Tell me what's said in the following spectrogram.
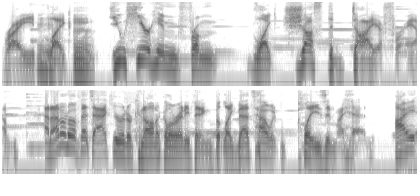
right? Mhm. Like Mm. you hear him from like just the diaphragm. And I don't know if that's accurate or canonical or anything, but like that's how it plays in my head. I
